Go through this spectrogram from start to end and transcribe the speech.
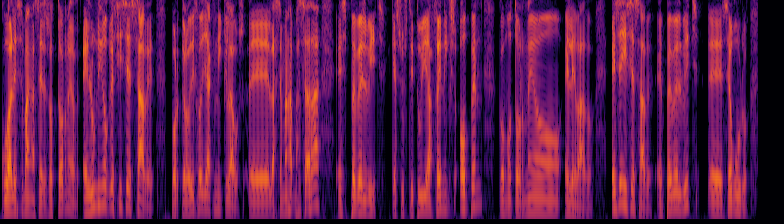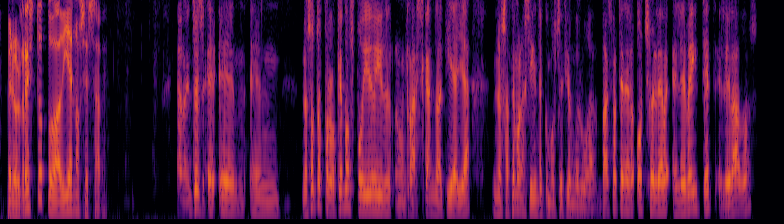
cuáles van a ser esos torneos. El único que sí se sabe, porque lo dijo Jack Nicklaus eh, la semana pasada, es Pebble Beach, que sustituye a Phoenix Open como torneo elevado. Ese sí se sabe. Pebble Beach, según pero el resto todavía no se sabe. Claro, entonces, eh, nosotros por lo que hemos podido ir rascando aquí y allá, nos hacemos la siguiente composición del lugar. Vas a tener ocho elevated, elevados,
